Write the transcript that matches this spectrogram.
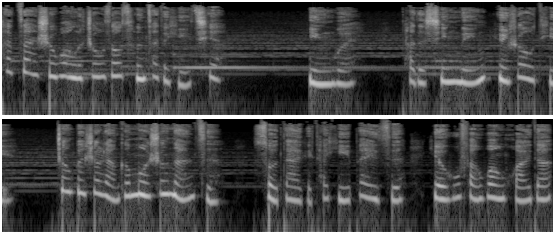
他暂时忘了周遭存在的一切，因为他的心灵与肉体正被这两个陌生男子所带给他一辈子也无法忘怀的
